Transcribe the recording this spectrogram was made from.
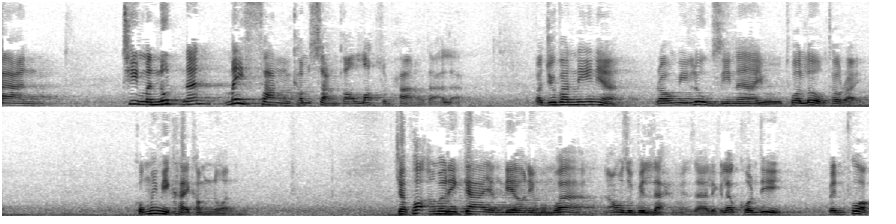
การที่มนุษย์นั้นไม่ฟังคำสั่งของ Allah سبحانه และ تعالى ปัจจุบันนี้เนี่ยเรามีลูกซีนาอยู่ทั่วโลกเท่าไหร่ คงไม่มีใครคำนวณ เฉพาะอเมริกาอย่างเดียวเนี่ยผมว่าเอาสุบินละมินซาลิกแล้วคนที่เป็นพวก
